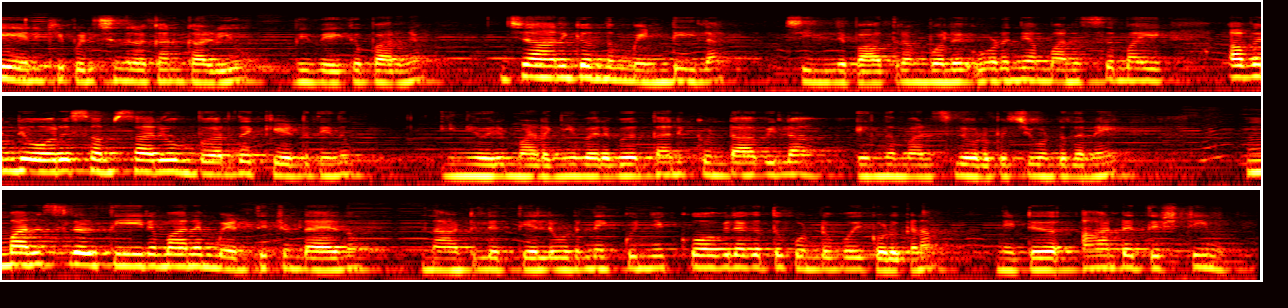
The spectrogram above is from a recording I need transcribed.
എനിക്ക് പിടിച്ചു നിൽക്കാൻ കഴിയൂ വിവേക് പറഞ്ഞു. ജാനകിയൊന്നും മിണ്ടിയില്ല. ചില്ല് പാത്രം പോലെ ഉടഞ്ഞ മനസ്സുമായി അവന്റെ ഓരോ സംസാരവും വെറുതെ കേട്ടു നിന്നു. ഇനി ഒരു മടങ്ങി വരവ് തനിക്കുണ്ടാവില്ല എന്ന് മനസ്സിൽ ഉറപ്പിച്ചുകൊണ്ട് തന്നെ മനസ്സിലൊരു തീരുമാനം എടുത്തിട്ടുണ്ടായിരുന്നു. നാട്ടിലെത്തിയാൽ ഉടനെ കുഞ്ഞു കോവിലകത്ത് കൊണ്ടുപോയി കൊടുക്കണം. എന്നിട്ട് ആരുടെ ദൃഷ്ടിയും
